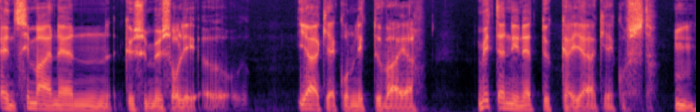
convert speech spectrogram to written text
ensimmäinen kysymys oli jääkiekon liittyvä ja miten niin et tykkää jääkiekosta? Mm.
